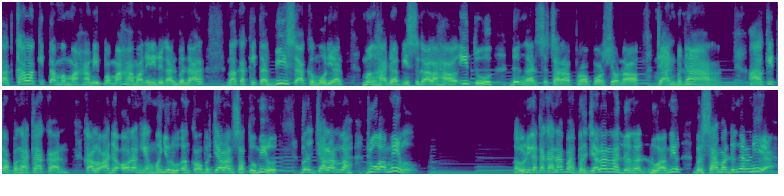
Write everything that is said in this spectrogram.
Tatkala kita memahami pemahaman ini dengan benar, maka kita bisa kemudian menghadapi segala hal itu dengan secara proporsional dan benar. Alkitab mengatakan, kalau ada orang yang menyuruh engkau berjalan satu mil, berjalanlah dua mil. Lalu dikatakan apa? Berjalanlah dengan dua mil bersama dengan dia.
